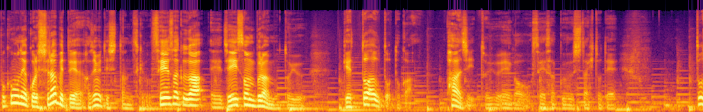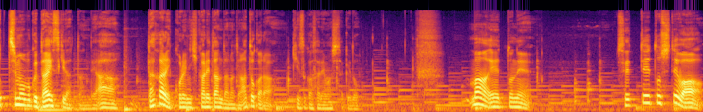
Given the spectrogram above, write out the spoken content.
僕もねこれ調べて初めて知ったんですけど制作が、えー、ジェイソン・ブラムという「ゲットアウト」とか「パージ」という映画を制作した人でどっちも僕大好きだったんでああだからこれに惹かれたんだなって後から気づかされましたけど。まあえー、っとね設定としては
